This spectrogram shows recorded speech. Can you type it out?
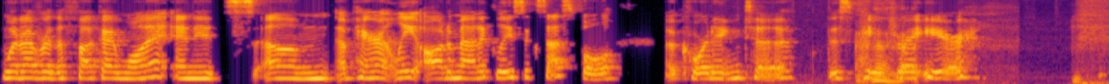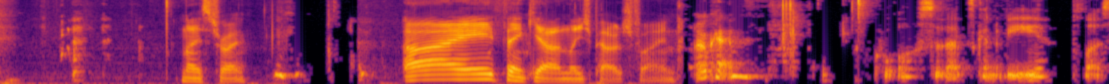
whatever the fuck I want and it's um apparently automatically successful according to this page right here. Nice try. I think yeah, unleash power's fine. Okay. Cool. So that's going to be plus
